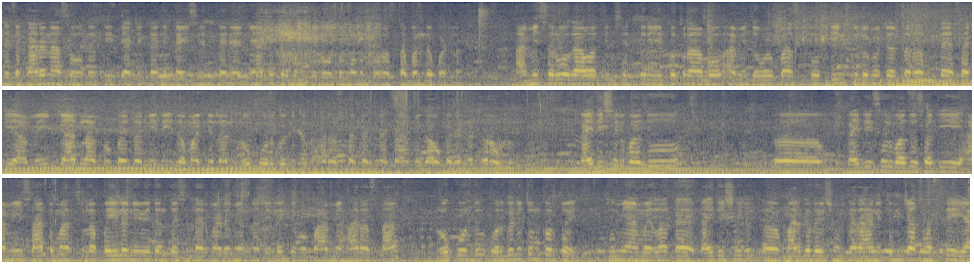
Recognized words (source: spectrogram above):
त्याचं कारण असं होतं की त्या ठिकाणी काही शेतकऱ्यांनी अतिक्रमण केलं होतं म्हणून तो रस्ता बंद पडला. आम्ही सर्व गावातील शेतकरी एकत्र आलो. आम्ही जवळपास तो तीन किलोमीटरचा रस्त्यासाठी आम्ही चार लाख रुपयाचा निधी जमा केला आणि लोकवर्गणीतून हा गावकऱ्यांना ठरवलं. कायदेशीर बाजू कायदेशीर बाजूसाठी आम्ही सात मार्चला पहिलं निवेदन तहसीलदार मॅडम यांना दिलं की बाबा आम्ही हा रस्ता लोक वर्गणीतून करतोय. तुम्ही आम्हाला काय कायदेशीर मार्गदर्शन करा आणि तुमच्याच हस्ते या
